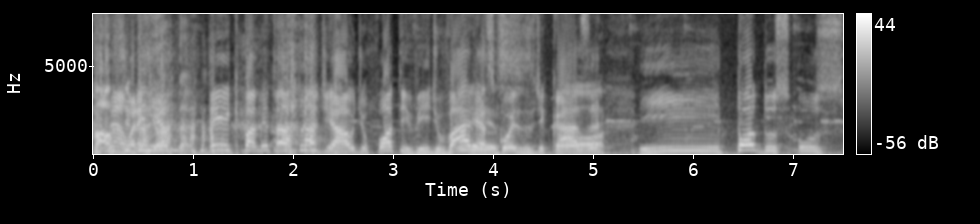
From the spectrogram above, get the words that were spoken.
Pause Não, e. Tem equipamento de estúdio de áudio, foto e vídeo, várias Isso. coisas de casa. E todos os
